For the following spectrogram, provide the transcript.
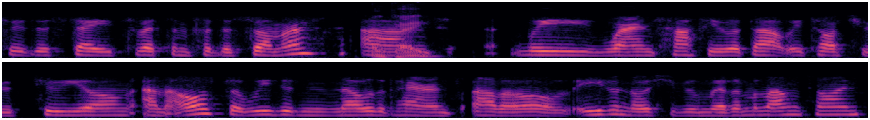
to the States with them for the summer. And Okay. we weren't happy with that. We thought she was too young. And also, we didn't know the parents at all, even though she'd been with them a long time.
